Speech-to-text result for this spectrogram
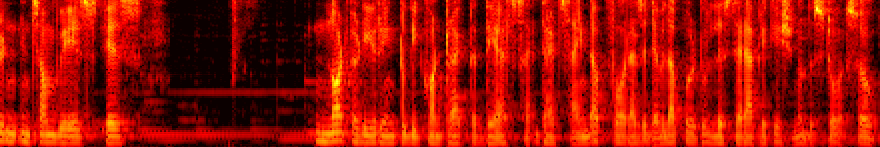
in some ways is not adhering to the contract that they are had signed up for as a developer to list their application on the store. So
